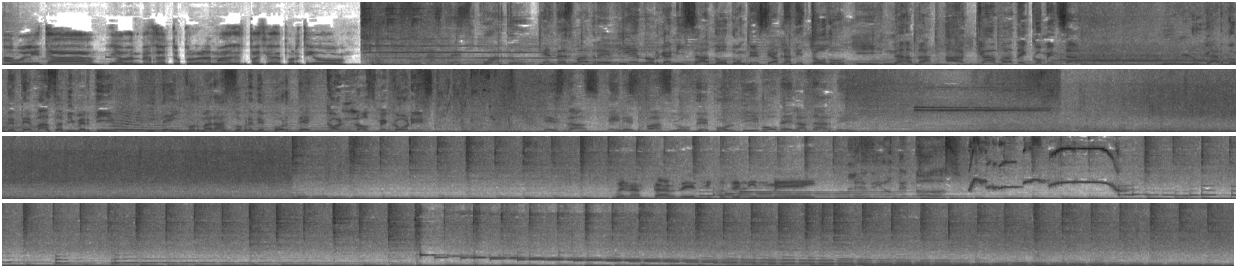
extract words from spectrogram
Abuelita, ya va a empezar tu programa de espacio deportivo. Cuarto, el desmadre bien organizado donde se habla de todo y nada acaba de comenzar. Un lugar donde te vas a divertir y te informarás sobre deporte con los mejores. Estás en Espacio Deportivo de la Tarde. Buenas tardes, hijos de Lin May. Les digo que todos.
